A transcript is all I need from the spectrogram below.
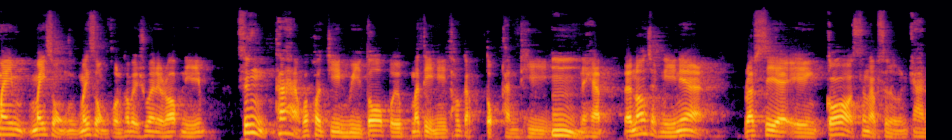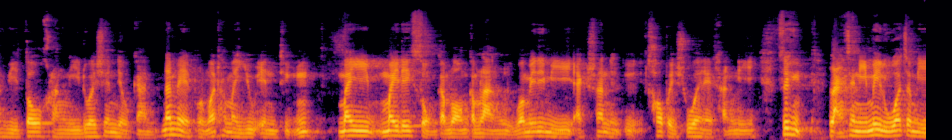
ไม่ไม่ส่งไม่ส่งคนเข้าไปช่วยในรอบนี้ ซึ่งถ้าหากว่าพอจีน veto ปุ๊บมตินี้เท่ากับตกทันทีอืมนะครับและนอกจากนี้เนี่ยรัสเซียเองก็สนับสนุนการ veto ครั้งนี้ด้วยเช่นเดียวกัน นั่นเป็นเหตุผลว่าทำไม UN ถึงไม่ไม่ได้ส่งกำลังกำลัง หรือว่าไม่ได้มี action อื่นๆ เข้าไปช่วยในครั้งนี้ ซึ่งหลังจากนี้ไม่รู้ว่าจะมี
